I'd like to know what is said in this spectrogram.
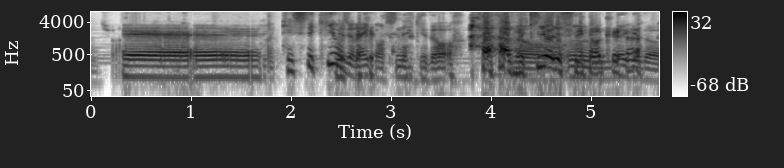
話は。えまあ、決して器用じゃないかもしれないけど、ー、不器用ですね、うん僕だけは。ど、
